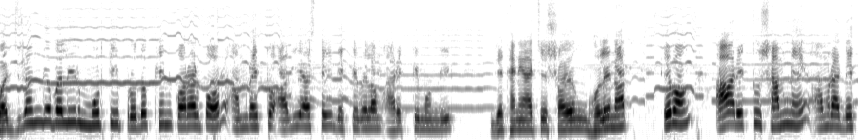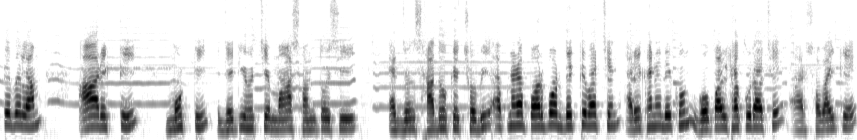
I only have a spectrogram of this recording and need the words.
বজরঙ্গবলীর মূর্তি প্রদক্ষিণ করার পর আমরা একটু আগিয়ে আসতেই দেখতে পেলাম আরেকটি মন্দির, যেখানে আছে স্বয়ং ভোলেনাথ এবং আর একটু সামনে আমরা দেখতে পেলাম আর একটি মূর্তি, যেটি হচ্ছে মা সন্তোষী। একজন সাধকের ছবি। আপনারা পরপর দেখতে পাচ্ছেন। আর এখানে দেখুন, গোপাল ঠাকুর আছে। আর সবাইকে,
